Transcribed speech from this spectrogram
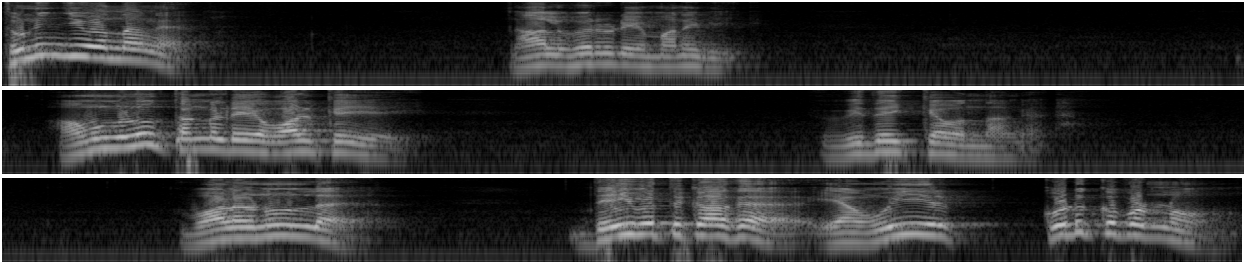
துணிஞ்சு வந்தாங்க. நாலு பேருடைய மனைவி அவங்களும் தங்களுடைய வாழ்க்கையை விதைக்க வந்தாங்க. வாழணும் இல்லை தெய்வத்துக்காக என் உயிர் கொடுக்கப்படணும்.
